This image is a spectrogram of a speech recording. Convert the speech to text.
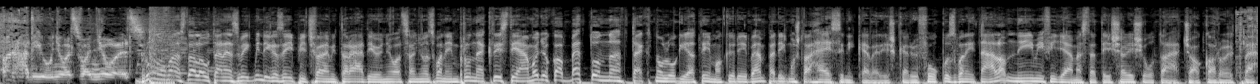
a Rádió 88. Bruno Mars dala után ez még mindig az építs velem itt a Rádió 88-ban. Én Brunner Krisztián vagyok, a beton technológia témakörében pedig most a helyszíni keverés kerül fókuszban itt nálam, némi figyelmeztetéssel és jó tanácssal karöltve.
